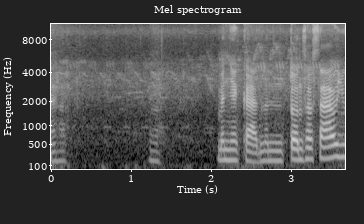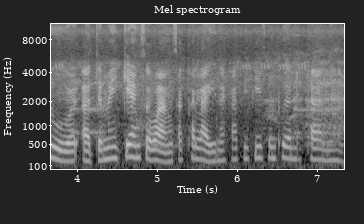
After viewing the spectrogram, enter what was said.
นะคะ บรรยากาศมันตอนเช้าๆอยู่อาจจะไม่แก้งสว่างสักเท่าไหร่นะคะ พี่ๆเพื่อนๆทุกท่านนะคะ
